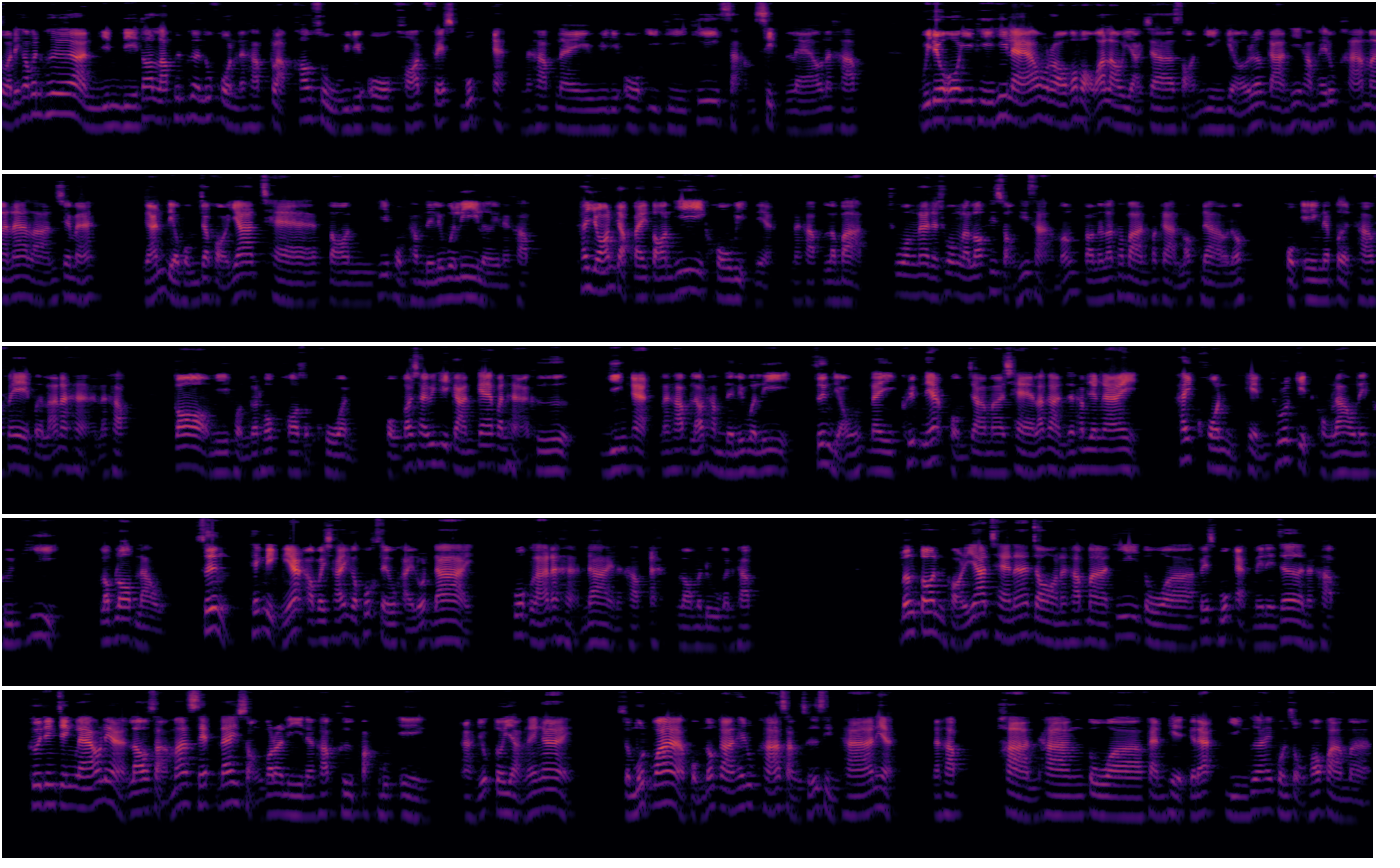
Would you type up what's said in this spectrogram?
สวัสดีครับเพื่อนๆ ยินดีต้อนรับเพื่อนๆทุกคนนะครับ กลับเข้าสู่วิดีโอคอร์ส Facebook Ad นะครับ ในวิดีโอ EP ที่ 30 แล้วนะครับวิดีโอ EP ที่แล้วเราก็บอกว่าเราอยากจะสอนยิงเกี่ยวกับเรื่องการที่ทำให้ลูกค้ามาหน้าร้านใช่ไหมงั้นเดี๋ยวผมจะขออนุญาตแชร์ตอนที่ผมทำ Delivery เลยนะครับ ถ้าย้อนกลับไปตอนที่โควิดเนี่ยนะครับระบาดช่วงน่าจะช่วงระลอกที่ 2 ที่3มั้งตอนนั้นรัฐบาลประกาศล็อกดาวน์เนาะผมเองเนี่ยเปิดคาเฟ่เปิดร้านอาหารนะครับ ก็มีผลกระทบพอสมควร ผมก็ใช้วิธีการแก้ปัญหาคือยิงแอดนะครับ แล้วทำ Delivery ซึ่งเดี๋ยวในคลิปเนี้ยผมจะมาแชร์แล้วกันจะทำยังไง ให้คนเห็นธุรกิจของเราในพื้นที่รอบๆเรา ซึ่งเทคนิคเนี้ยเอาไปใช้กับพวกเซลล์ขายรถได้ พวกร้านอาหารได้นะครับอะลองมาดูกันครับ เบื้องต้นขออนุญาตแชร์หน้าจอนะครับ มาที่ตัว Facebook Ad Manager นะครับ คือจริงๆแล้วเนี่ยเราสามารถเซตได้ 2 กรณีนะครับ คือปักหมุดเองอะยกตัวอย่างง่ายๆ สมมุติว่าผมต้องการให้ลูกค้าสั่งซื้อสินค้าเนี่ยนะครับ ผ่านทางตัวแฟนเพจก็ได้ยิงเพื่อให้คนส่งข้อความมา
